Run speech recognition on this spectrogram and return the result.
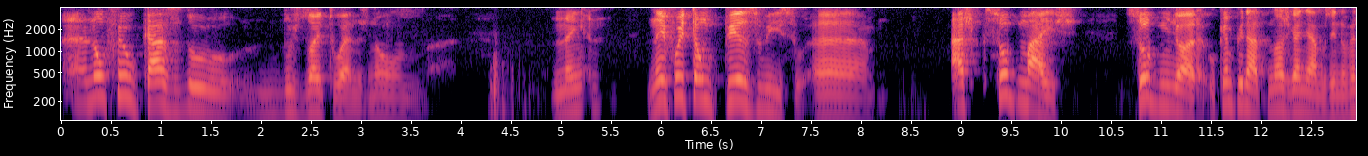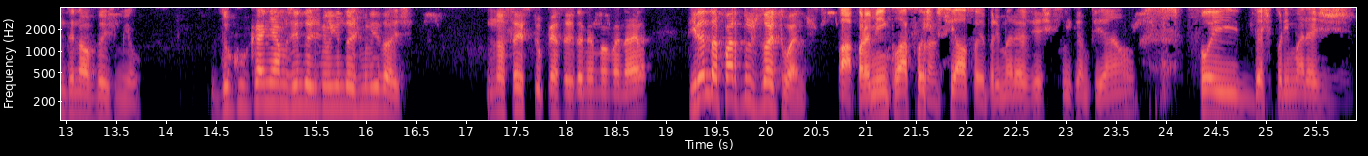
ah, não foi o caso do, dos 18 anos, não, nem, nem foi tão peso isso. Acho que soube mais, soube melhor o campeonato que nós ganhámos em 99-2000 do que o que ganhámos em 2001-2002. Não sei se tu pensas da mesma maneira, tirando a parte dos 18 anos. Pá, para mim, claro que foi Pronto. especial. Foi a primeira vez que fui campeão. Foi das primeiras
